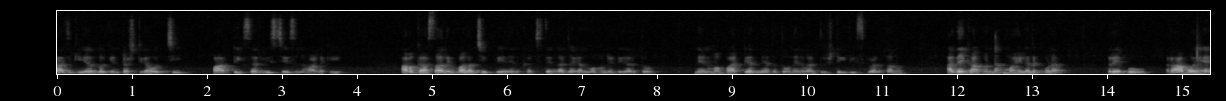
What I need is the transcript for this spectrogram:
రాజకీయాల్లోకి ఇంట్రెస్ట్గా వచ్చి పార్టీకి సర్వీస్ చేసిన వాళ్ళకి అవకాశాలు ఇవ్వాలని చెప్పి నేను ఖచ్చితంగా జగన్మోహన్ రెడ్డి గారితో నేను మా పార్టీ అధినేతతో నేను వారి దృష్టికి తీసుకువెళ్తాను. అదే కాకుండా మహిళలకు కూడా రేపు రాబోయే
